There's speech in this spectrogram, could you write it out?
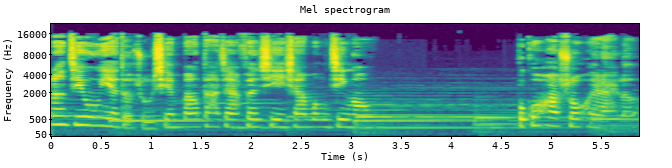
让姬无野的祖先帮大家分析一下梦境哦。不过话说回来了，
